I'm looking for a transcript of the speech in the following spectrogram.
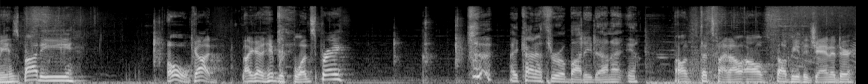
Me his body. Oh god, I got hit with blood spray. I kind of threw a body down at you. Oh, that's fine. I'll, I'll I'll be the janitor.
